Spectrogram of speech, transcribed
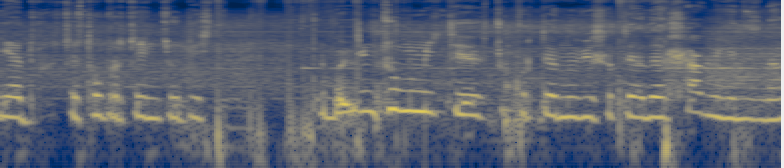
Ні, друзі, це 100% десь. Треба в іншому місці цю картину вішати, а де саме я не знаю.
